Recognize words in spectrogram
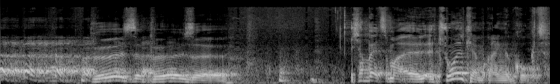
Böse, böse. Ich habe jetzt mal äh, Dschungelcamp reingeguckt.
